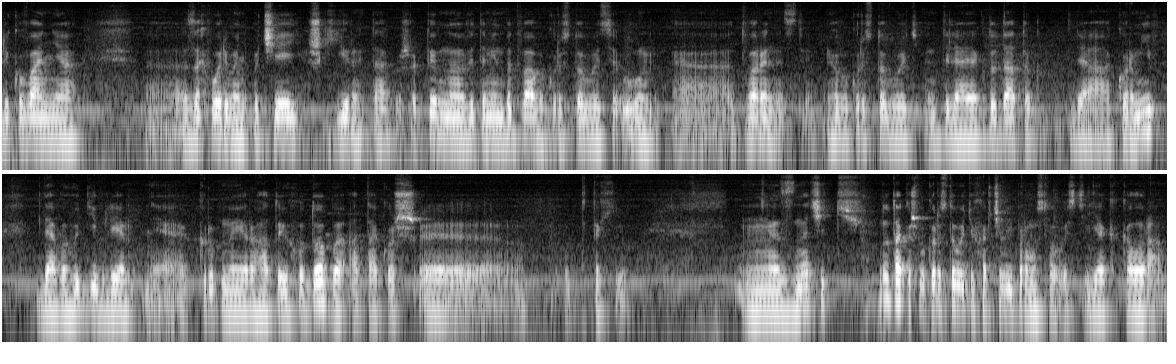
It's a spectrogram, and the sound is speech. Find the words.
лікування захворювань очей, шкіри. Також активно вітамін В2 використовується у е, тваринництві. Його використовують для як додаток для кормів для вигодівлі е, крупної рогатої худоби, а також е, птахів. Значить, ну також використовують у харчовій промисловості як колорант.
